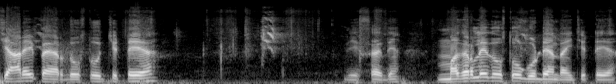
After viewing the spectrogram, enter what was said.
ਚਾਰੇ ਪੈਰ ਦੋਸਤੋ ਚਿੱਟੇ ਆ। ਦੇਖ ਸਕਦੇ ਆ। ਮਗਰਲੇ ਦੋਸਤੋ ਗੋਡਿਆਂ ਤਾਂ ਚਿੱਟੇ ਆ।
